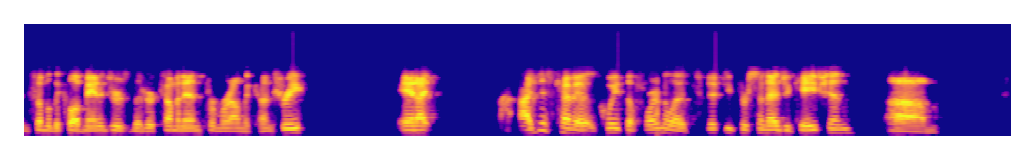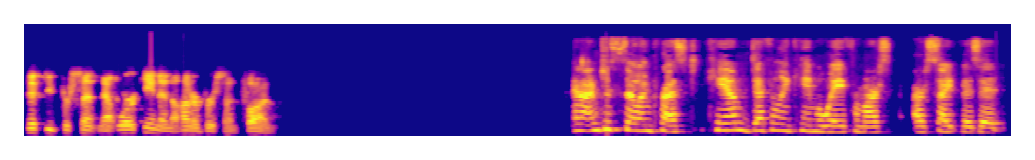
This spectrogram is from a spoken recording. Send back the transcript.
and some of the club managers that are coming in from around the country. And I, I just kind of equate the formula. It's 50% education, um, 50% networking, and 100% fun. And I'm just so impressed. Cam definitely came away from our our site visit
